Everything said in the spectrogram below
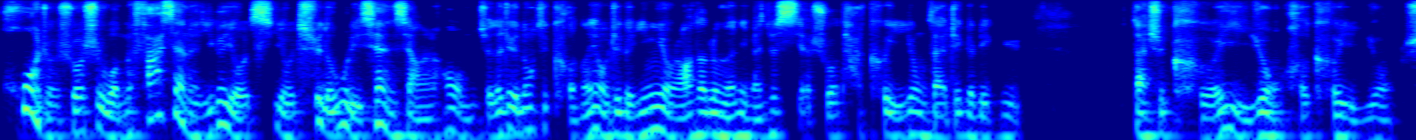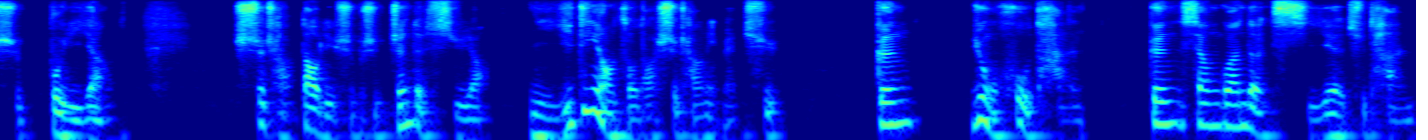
或者说是我们发现了一个有有趣的物理现象，然后我们觉得这个东西可能有这个应用，然后在论文里面就写说它可以用在这个领域。但是可以用和可以用是不一样的，市场到底是不是真的需要？你一定要走到市场里面去，跟用户谈，跟相关的企业去谈，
